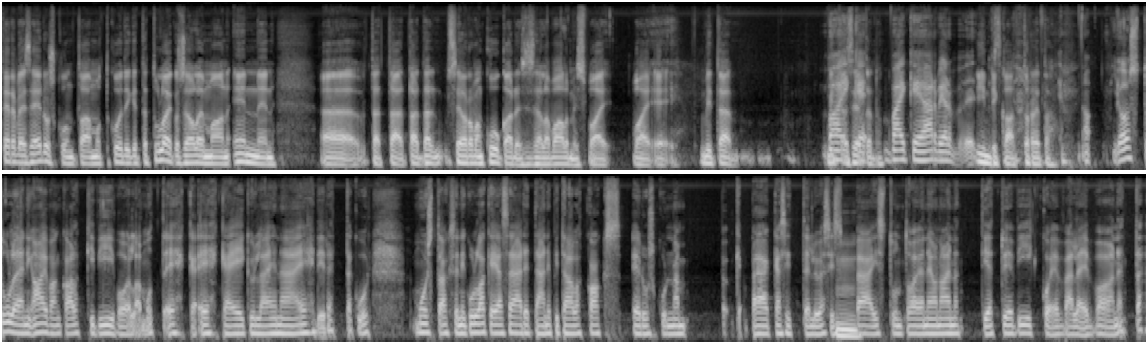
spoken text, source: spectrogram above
terveisen eduskuntaa, mutta kuitenkin, että tuleeko se olemaan ennen ää, tätä, tätä seuraavan kuukauden sisällä valmis vai, vai ei? Mitä, Vaike, vaikea arvioida. Indikaattoreita. No, jos tulee, niin aivan kalkkiviivoilla, mutta ehkä, ehkä ei kyllä enää ehdi. Että kun muistaakseni kun lakeja säädetään, niin pitää olla kaksi eduskunnan pääkäsittelyä, siis mm. pääistuntoa, ja ne on aina tiettyjen viikkojen välein vaan, että,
